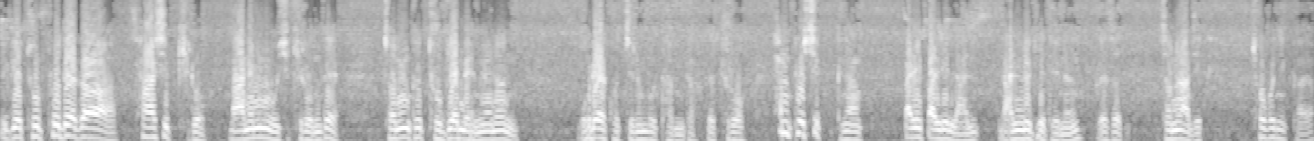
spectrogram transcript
이게 두 포대가 40kg, 많으면 50kg인데 저는 그 두 개 매면은 오래 걷지는 못합니다. 그래서 주로 한 포씩 그냥 빨리빨리 날, 날르게 되는. 그래서 저는 아직 초보니까요.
